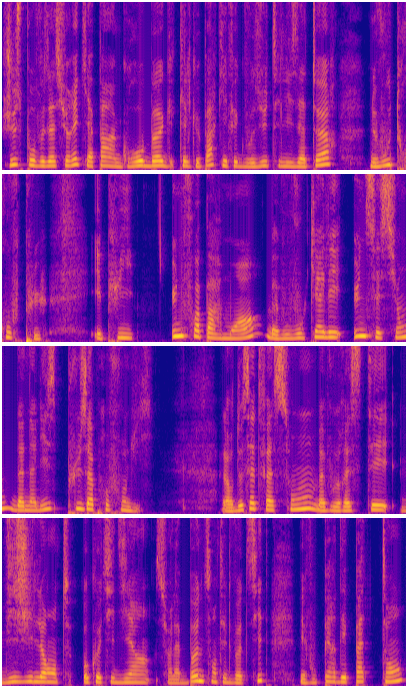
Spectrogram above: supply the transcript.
juste pour vous assurer qu'il n'y a pas un gros bug quelque part qui fait que vos utilisateurs ne vous trouvent plus. Et puis, une fois par mois, bah, vous vous calez une session d'analyse plus approfondie. Alors de cette façon, bah, vous restez vigilante au quotidien sur la bonne santé de votre site, mais vous perdez pas de temps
